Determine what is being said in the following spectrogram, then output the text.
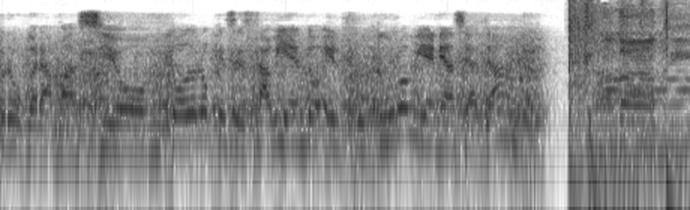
programación, todo lo que se está viendo, el futuro viene hacia allá. Cada día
